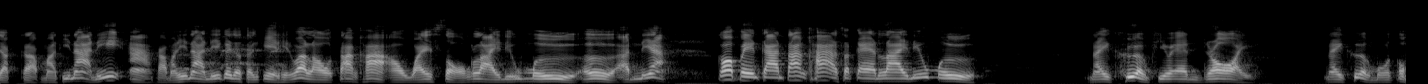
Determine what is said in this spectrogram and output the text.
จะกลับมาที่หน้านี้ อ่ากลับมาที่หน้านี้ก็จะสังเกตเห็นว่าเราตั้งค่าเอาไว้ 2 ลายนิ้วมือ เออ อันเนี้ยก็เป็นการตั้งค่าสแกนลายนิ้วมือ ในเครื่อง p u r Android ในเครื่อง Moto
